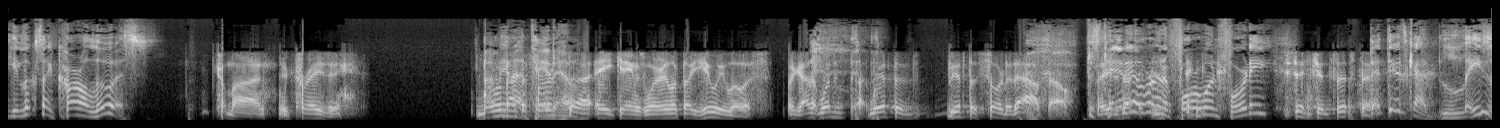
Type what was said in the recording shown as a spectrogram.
he looks like Carl Lewis. Come on, you're crazy. What I mean, about the first uh, eight games where he looked like Huey Lewis? Like, I, what, we have to we have to sort it out, though. Does Tannehill run a four one forty? He's inconsistent. That dude's got he's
